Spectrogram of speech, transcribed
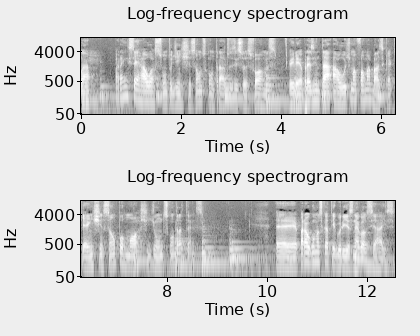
Olá, para encerrar o assunto de extinção dos contratos e suas formas, eu irei apresentar a última forma básica, que é a extinção por morte de um dos contratantes. É, para algumas categorias negociais,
